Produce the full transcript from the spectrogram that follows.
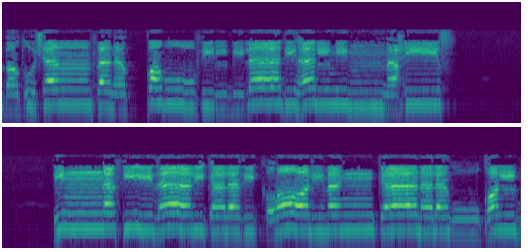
بطشا فنقوا فارقبوا في البلاد هل من محيص إن في ذلك لذكرى لمن كان له قلب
